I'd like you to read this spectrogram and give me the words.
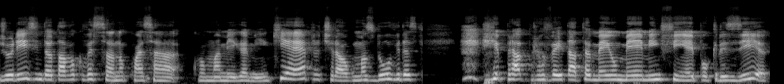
jurista, então eu estava conversando com essa com uma amiga minha que é para tirar algumas dúvidas e para aproveitar também o meme, enfim, a hipocrisia.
